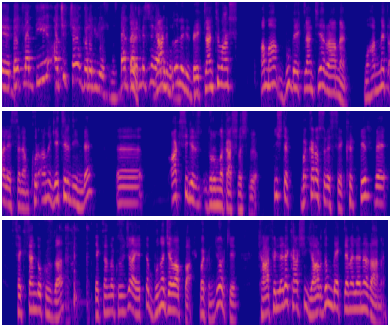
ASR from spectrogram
e, beklentiyi açıkça görebiliyorsunuz. Ben tercümesini evet, verdim. Yani burada. böyle bir beklenti var ama bu beklentiye rağmen Muhammed Aleyhisselam Kur'an'ı getirdiğinde e, aksi bir durumla karşılaşılıyor. İşte Bakara suresi 41 ve 89'da 89. ayette buna cevap var. Bakın diyor ki kafirlere karşı yardım beklemelerine rağmen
